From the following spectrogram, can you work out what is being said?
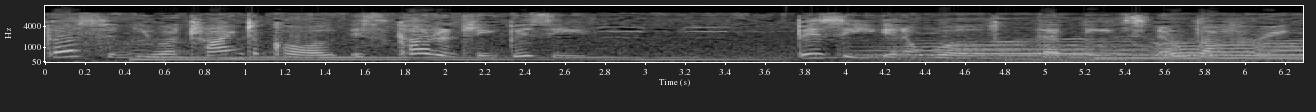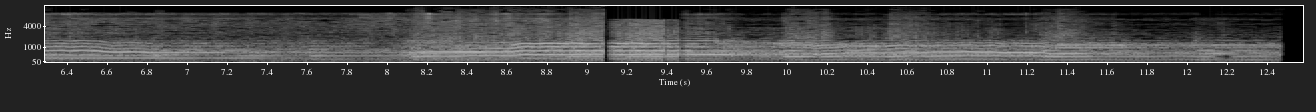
person you are trying to call is currently busy. Busy in a world that needs no buffering.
